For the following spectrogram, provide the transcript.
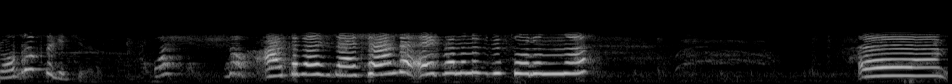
Roblox'a geçiyoruz. Arkadaşlar şu anda ekranımız bir sorunlu. Ee,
